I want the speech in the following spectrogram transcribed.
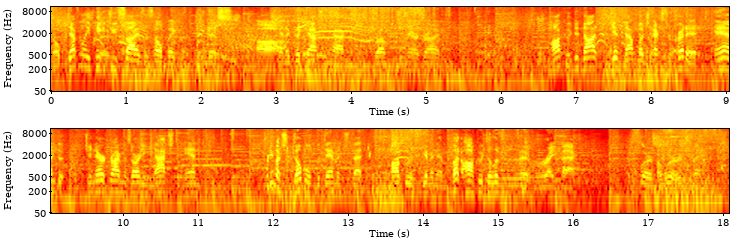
nope. definitely Pikachu's size is helping in this, Ah, and a good dash attack from Generic Rhyme. Haku did not get that much extra credit, and Generic Rhyme has already matched and pretty much doubled the damage that Haku has given him, but Haku delivers it right back. Slurred my words, man.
